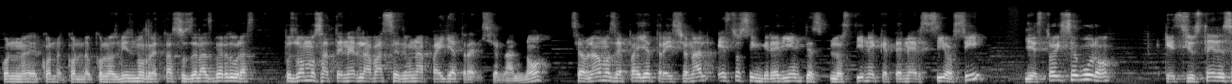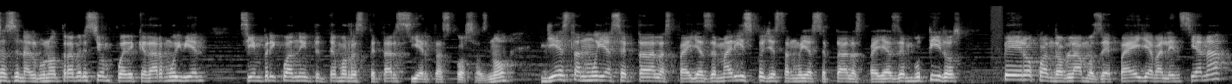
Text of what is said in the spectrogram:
con, eh, con, con, los mismos retazos de las verduras, pues vamos a tener la base de una paella tradicional, ¿no? Si hablamos de paella tradicional, estos ingredientes los tiene que tener sí o sí, y estoy seguro que si ustedes hacen alguna otra versión puede quedar muy bien siempre y cuando intentemos respetar ciertas cosas, ¿no? Ya están muy aceptadas las paellas de mariscos, ya están muy aceptadas las paellas de embutidos, pero cuando hablamos de paella valenciana,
